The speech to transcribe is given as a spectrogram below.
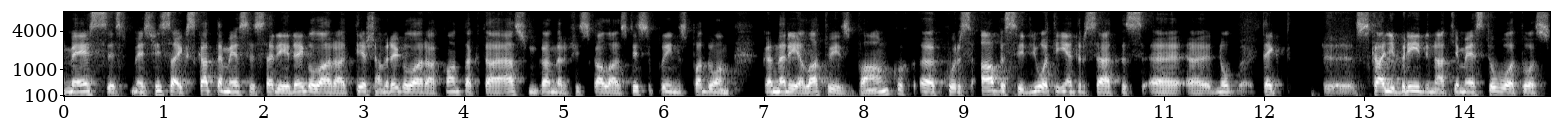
mēs, es, mēs visu laiku skatāmies, es arī regulārā, tiešām regulārā kontaktā esmu gan ar Fiskālās disciplīnas padomu, gan arī ar Latvijas banku, e, kuras abas ir ļoti interesētas, e, nu, teikt, skaļi brīdināt, ja mēs tuvotos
